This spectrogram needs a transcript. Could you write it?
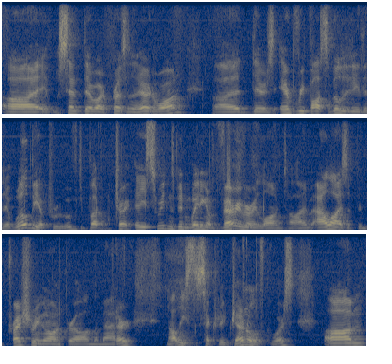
Uh, it was sent there by President Erdogan. Uh, there's every possibility that it will be approved, but Tur- uh, Sweden's been waiting a very, very long time. Allies have been pressuring Ankara on the matter, not least the Secretary General, of course. Um,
